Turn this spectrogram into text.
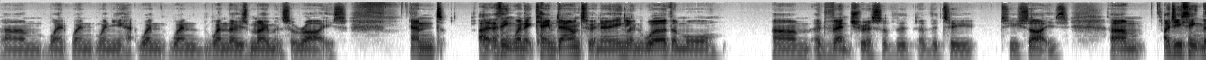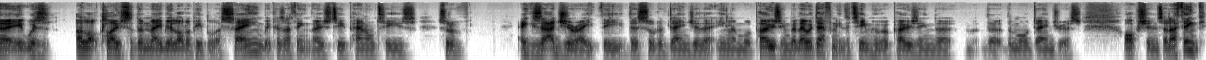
um, when when when you ha- when when when those moments arise. And I, think when it came down to it, you know, England were the more um, adventurous of the of the two two sides. Um, I do think that it was a lot closer than maybe a lot of people are saying because I think those two penalties sort of exaggerate the the sort of danger that England were posing, but they were definitely the team who were posing the the, the more dangerous options. And I think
